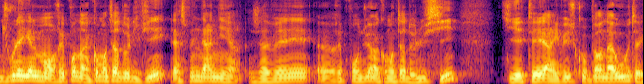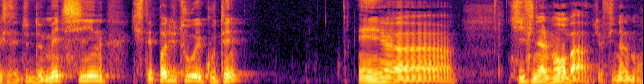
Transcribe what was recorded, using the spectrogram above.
je voulais également répondre à un commentaire d'Olivier. La semaine dernière, j'avais euh, répondu à un commentaire de Lucie qui était arrivée jusqu'au burn-out avec ses études de médecine, qui s'était pas du tout écoutée et qui finalement, bah, finalement,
